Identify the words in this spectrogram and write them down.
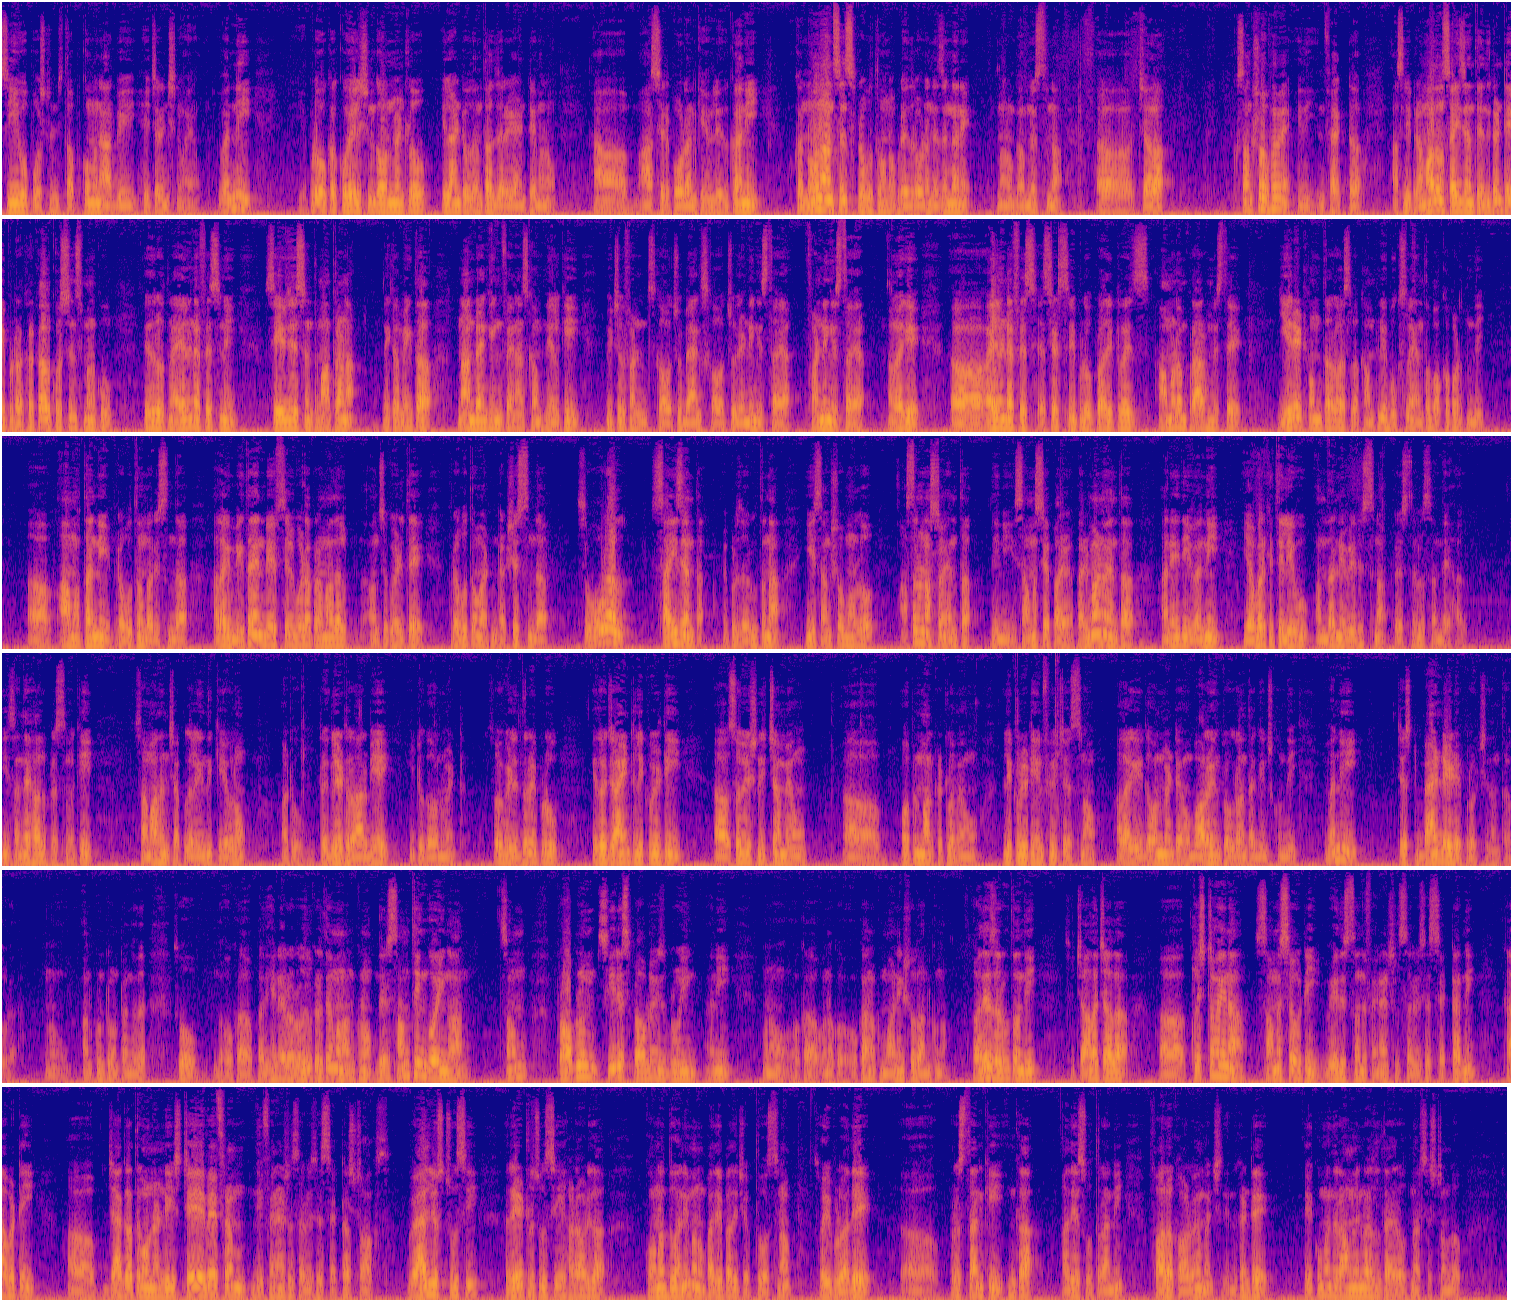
సీఈఓ పోస్ట్ నుంచి తప్పుకోమని ఆర్బీఐ హెచ్చరించిన ఆయన. ఇవన్నీ ఎప్పుడో ఒక కోయలిషన్ గవర్నమెంట్లో ఇలాంటి ఉదంతాలు జరిగాయంటే మనం ఆశ్చర్యపోవడానికి ఏం లేదు. కానీ ఒక నో నాన్సెన్స్ ప్రభుత్వం ఉన్నప్పుడు ఎదురవడం నిజంగానే మనం గమనిస్తున్న చాలా సంక్షోభమే ఇది. ఇన్ఫ్యాక్ట్ అసలు ఈ ప్రమాదం సైజ్ ఎంత? ఎందుకంటే ఇప్పుడు రకరకాల క్వశ్చన్స్ మనకు ఎదురవుతున్న ఐఎల్ఎన్ఎఫ్ఎస్ని సేవ్ చేసినంత మాత్రాన ఇక మిగతా నాన్ బ్యాంకింగ్ ఫైనాన్స్ కంపెనీలకి మ్యూచువల్ ఫండ్స్ కావచ్చు బ్యాంక్స్ కావచ్చు లెండింగ్ ఇస్తాయా? ఫండింగ్ ఇస్తాయా? అలాగే ఐఎల్ఎన్ ఎఫ్ఎస్ అసెట్స్ ఇప్పుడు ప్రాజెక్ట్ వైజ్ అమ్మడం ప్రారంభిస్తే ఏ రేట్ అమ్ముతారో? అసలు కంపెనీ బుక్స్లో ఎంత బొక్కపడుతుంది ఆ, మొత్తాన్ని ప్రభుత్వం భరిస్తుందా? అలాగే మిగతా ఎన్బిఎఫ్సీలు కూడా ప్రమాదాలు అంచుకు వెళ్తే ప్రభుత్వం వాటిని రక్షిస్తుందా? సో ఓవరాల్ సైజ్ ఎంత? ఇప్పుడు జరుగుతున్న ఈ సంక్షోభంలో అసలు నష్టం ఎంత? దీని ఈ సమస్య పరి- పరిమాణం ఎంత? అనేది ఇవన్నీ ఎవరికి తెలియవు? అందరినీ వేధిస్తున్న ప్రశ్నలు సందేహాలు. ఈ సందేహాలు ప్రశ్నలకి సమాధానం చెప్పగలిగింది కేవలం అటు రెగ్యులేటర్ ఆర్బీఐ ఇటు గవర్నమెంట్. సో వీళ్ళిద్దరూ ఇప్పుడు ఏదో జాయింట్ లిక్విడిటీ సొల్యూషన్ ఇచ్చాం మేము ఓపెన్ మార్కెట్లో మేము లిక్విడిటీ ఇన్ఫ్యూజ్ చేస్తున్నాం. అలాగే గవర్నమెంట్ ఏమో బారోయింగ్ ప్రోగ్రామ్ తగ్గించుకుంది. ఇవన్నీ జస్ట్ బ్యాండెడ్ అప్రోచ్ ఇదంతా కూడా. మనం అనుకుంటూ ఉంటాం కదా. సో ఒక పదిహేను ఇరవై రోజుల క్రితం మనం అనుకున్నాం. There is something going on some problem serious problem is brewing అని మనం ఒక ఒకనొక మార్నింగ్ షోలో అనుకున్నాం. సో అదే జరుగుతుంది. సో చాలా చాలా క్లిష్టమైన సమస్య ఒకటి వేధిస్తుంది ఫైనాన్షియల్ సర్వీసెస్ సెక్టర్ని కాబట్టి జాగ్రత్తగా ఉండండి. Stay away from the financial services sector stocks values చూసి రేట్లు చూసి హడావుడిగా కొనొద్దు అని మనం పదే పదే చెప్తూ వస్తున్నాం. సో ఇప్పుడు అదే ప్రస్తుతానికి ఇంకా అదే సూత్రాన్ని ఫాలో కావడమే మంచిది. ఎందుకంటే ఎక్కువ మంది రామలింగరాజులు తయారవుతున్నారు సిస్టంలో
